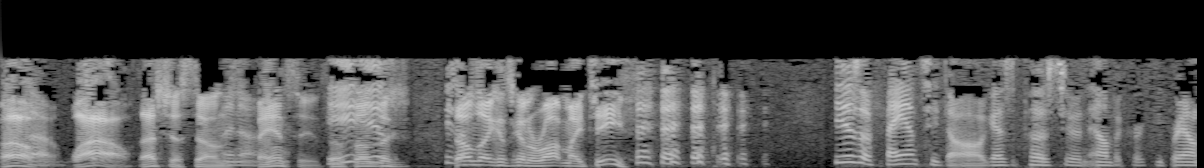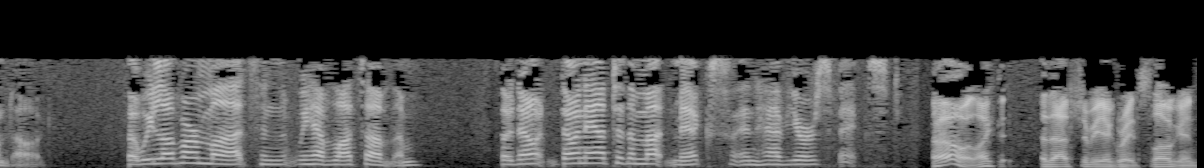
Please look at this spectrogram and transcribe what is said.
Oh So- wow, that just sounds fancy. So it sounds is- like, sounds a- like it's going to rot my teeth. He is a fancy dog as opposed to an Albuquerque brown dog. But we love our mutts and we have lots of them. So don't don't add to the mutt mix and have yours fixed. Oh, I like that. That should be a great slogan.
